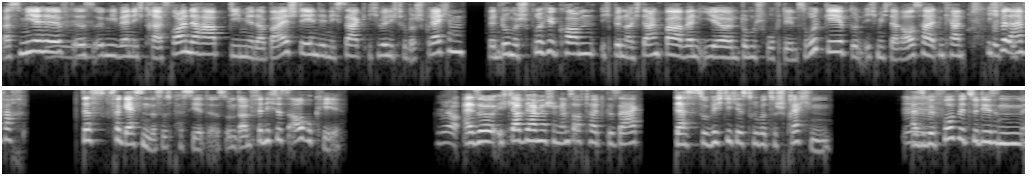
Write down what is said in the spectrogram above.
Was mir hilft, mhm. ist irgendwie, wenn ich drei Freunde habe, die mir dabei stehen, denen ich sage, ich will nicht drüber sprechen. Wenn dumme Sprüche kommen, ich bin euch dankbar, wenn ihr einen dummen Spruch denen zurückgebt und ich mich da raushalten kann. Ich will einfach das vergessen, dass es passiert ist. Und dann finde ich das auch okay. Ja. Also ich glaube, wir haben ja schon ganz oft heute gesagt, dass es so wichtig ist, darüber zu sprechen. Also, mhm. Also bevor wir zu diesen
